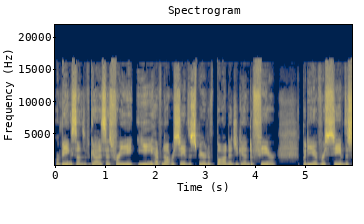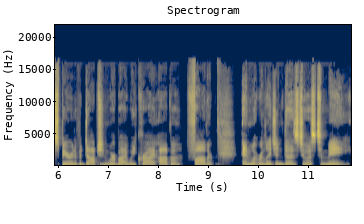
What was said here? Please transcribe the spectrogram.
or being sons of god it says for ye, ye have not received the spirit of bondage again to fear but ye have received the spirit of adoption whereby we cry abba father. And what religion does to us to me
